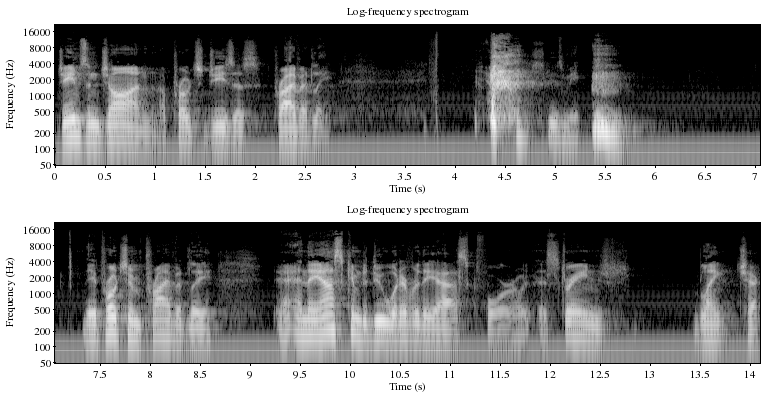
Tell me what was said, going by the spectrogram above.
James and John approach Jesus privately. Excuse me. they approach him privately and they ask him to do whatever they ask for a strange blank check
